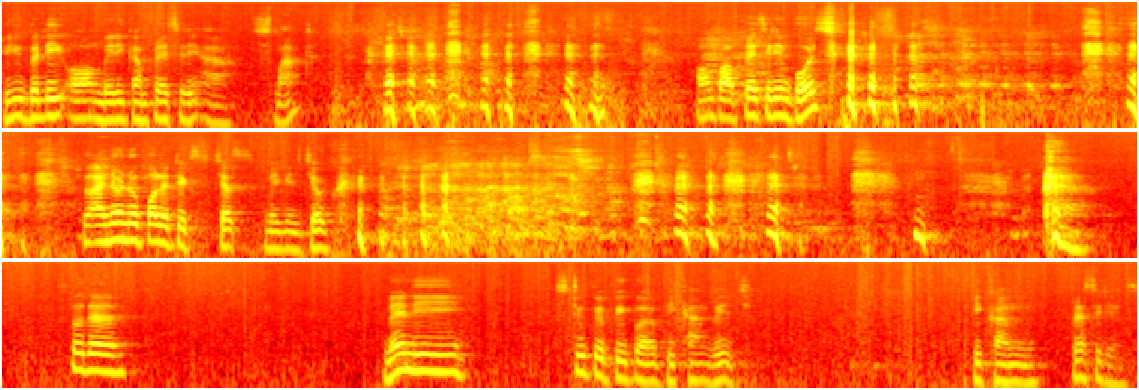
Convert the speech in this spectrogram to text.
Do you believe all American presidents are smart? How about President Bush? so I don't know politics, just making joke. so the many stupid people become rich, become presidents.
